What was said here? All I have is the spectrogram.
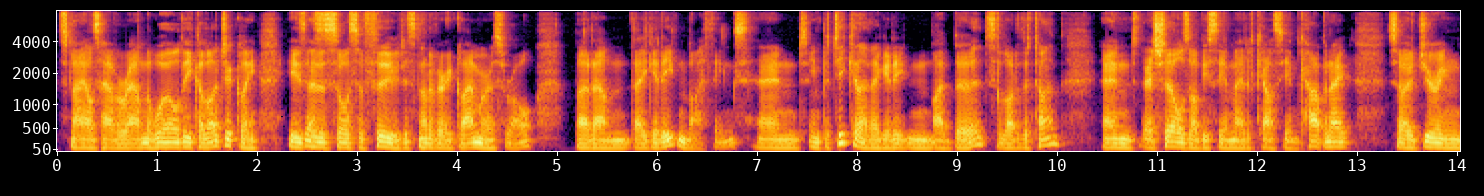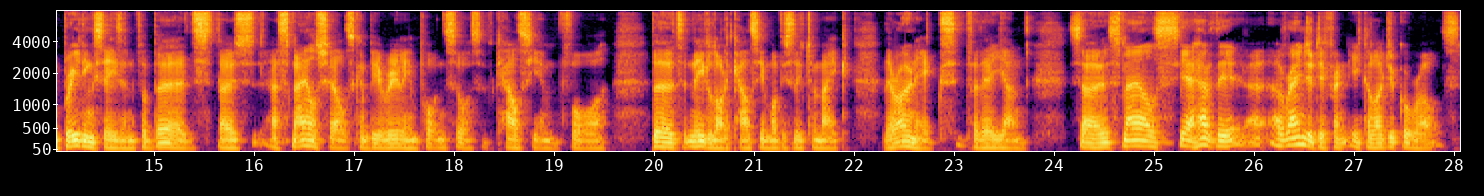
snails have around the world ecologically is as a source of food. It's not a very glamorous role, but um, they get eaten by things. And in particular, they get eaten by birds a lot of the time. And their shells obviously are made of calcium carbonate. So during breeding season for birds, those uh, snail shells can be a really important source of calcium for birds that need a lot of calcium, obviously, to make their own eggs for their young. So snails, yeah, have the, a range of different ecological roles.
